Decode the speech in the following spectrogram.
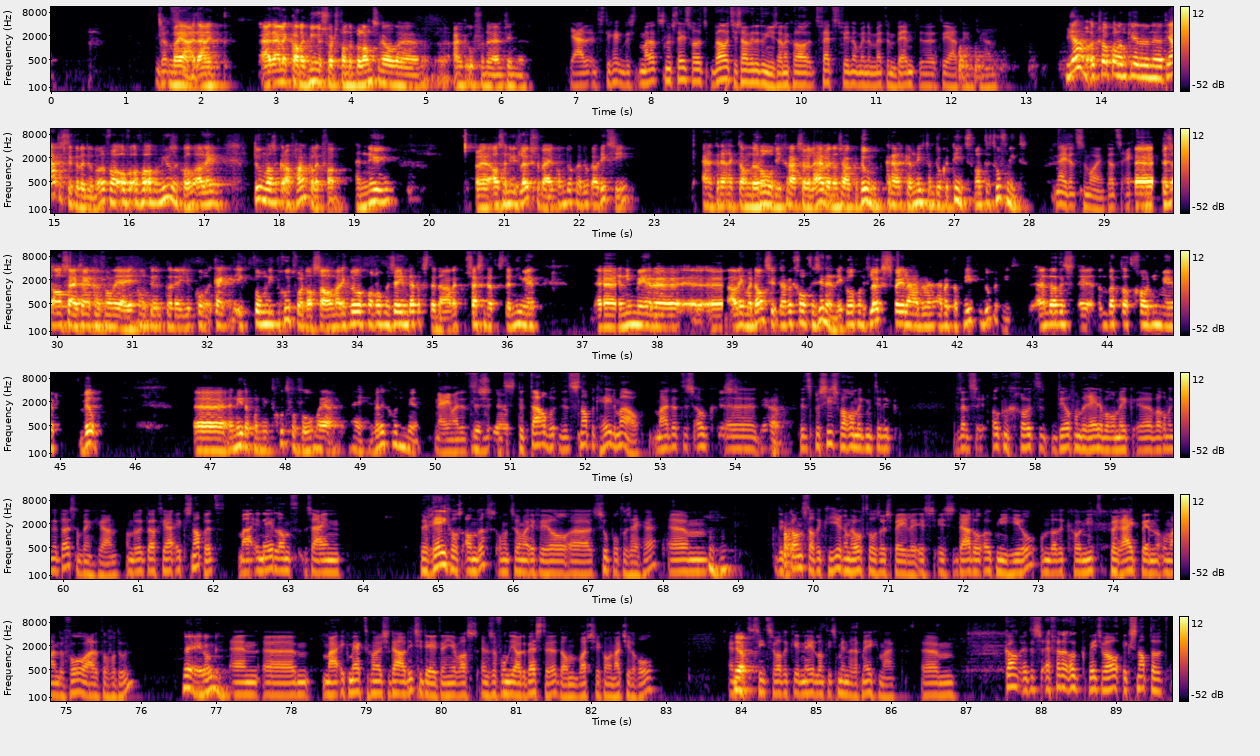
maar ja, uiteindelijk uiteindelijk kan ik nu een soort van de balans wel uh, uitoefenen en vinden. Ja, het is te gek. Dus, maar dat is nog steeds wel, wel wat je zou willen doen. Je zou nog wel het vetst vinden om in een, met een band in het theater in te gaan. Ja, maar ik zou ook wel een keer een uh, theaterstuk willen doen hoor. Of, of, of, of, een musical. Alleen toen was ik er afhankelijk van. En nu, uh, als er nu iets leuks erbij komt, doe ik, doe ik auditie. En krijg ik dan de rol die ik graag zou willen hebben, dan zou ik het doen. Krijg ik hem niet, dan doe ik het niet. Want het hoeft niet. Nee, dat is mooi. Dat is echt... Uh, dus als zij zeggen van, ja, je komt in het, uh, je komt, kijk, ik voel me niet goed voor het Assal, maar ik wil gewoon op mijn 37ste dadelijk, of 36ste, niet meer, uh, niet meer alleen maar dansen. Daar heb ik gewoon geen zin in. Ik wil gewoon iets leuks spelen hebben, heb ik dat niet, dan doe ik het niet. En dat is, dat ik dat gewoon niet meer wil. en niet dat ik me niet goed voor voel, maar ja, nee, dat wil ik gewoon niet meer. Nee, maar dat, dus, dat is totaal, dat snap ik helemaal. Maar dat is ook, dus, ja. dat is precies waarom ik natuurlijk of dat is ook een groot deel van de reden waarom ik, uh, waarom ik naar Duitsland ben gegaan. Omdat ik dacht, ja, ik snap het. Maar in Nederland zijn de regels anders, om het zo maar even heel uh, soepel te zeggen. Um, de kans dat ik hier een hoofdrol zou spelen is, is daardoor ook niet heel. Omdat ik gewoon niet bereid ben om aan de voorwaarden te voldoen. Nee, ik ook niet. En, um, maar ik merkte gewoon als je daar auditie deed en, je was, en ze vonden jou de beste, dan was je gewoon, had je de rol. En ja. dat is iets wat ik in Nederland iets minder heb meegemaakt. Um, kan, het is verder ook, weet je wel, ik snap dat het.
